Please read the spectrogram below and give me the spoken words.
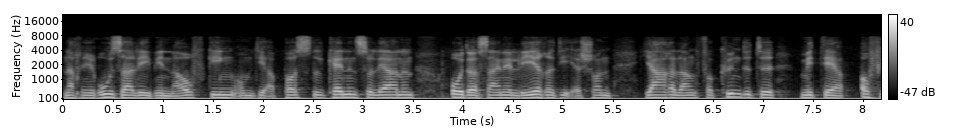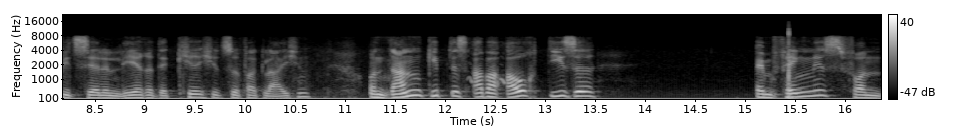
nach Jerusalem hinaufging, um die Apostel kennenzulernen oder seine Lehre, die er schon jahrelang verkündete, mit der offiziellen Lehre der Kirche zu vergleichen. Und dann gibt es aber auch diese Empfängnis von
